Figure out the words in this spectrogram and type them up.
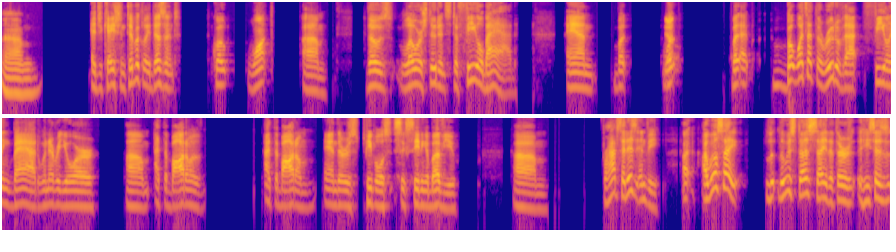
um, education typically doesn't quote want um, those lower students to feel bad and but what yep. but at, but what's at the root of that feeling bad whenever you're um, at the bottom of at the bottom and there's people succeeding above you um, perhaps that is envy i, I will say L- lewis does say that there he says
